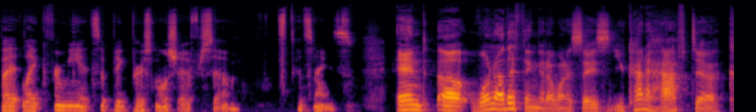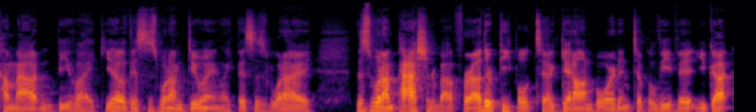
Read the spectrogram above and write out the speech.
but like for me, it's a big personal shift. So it's nice. And uh, one other thing that I want to say is you kind of have to come out and be like, yo, this is what I'm doing. Like, this is what I, this is what I'm passionate about for other people to get on board and to believe it. You got,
